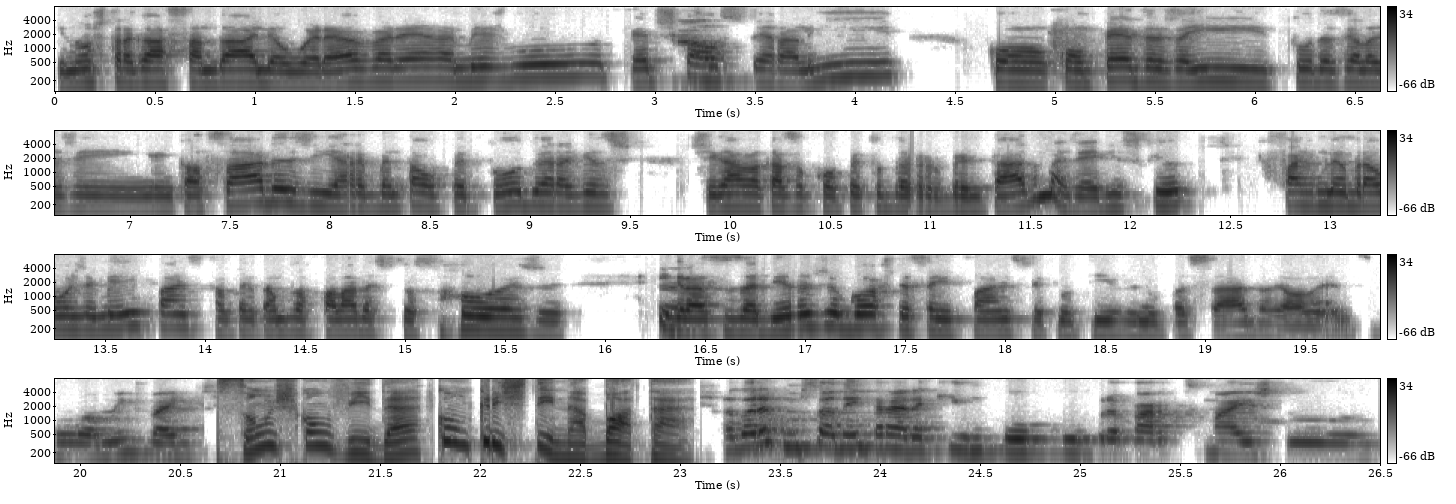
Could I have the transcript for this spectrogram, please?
e não estragar a sandália ou whatever, era mesmo pé descalço, era ali com, com pedras aí, todas elas em, em calçadas e arrebentar o pé todo. Era, às vezes chegava a casa com o pé todo arrebentado, mas é isso que faz-me lembrar hoje da minha infância. Que estamos a falar da situação hoje. E graças a Deus eu gosto dessa infância que eu tive no passado, realmente. Boa, muito bem. Sons Convida com Cristina Bota. Agora começando a entrar aqui um pouco para a parte mais do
